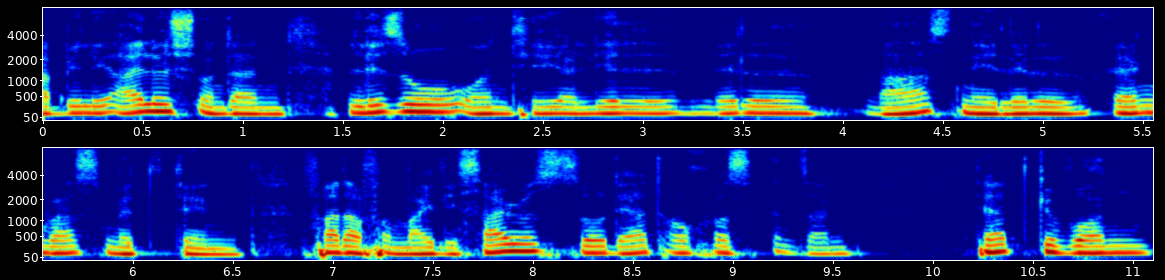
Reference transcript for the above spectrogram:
äh, Billie Eilish und dann Lizzo und hier Lil, Little Nas, nee, Little irgendwas mit dem Vater von Miley Cyrus. So, der hat auch was in seinem, der hat gewonnen.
